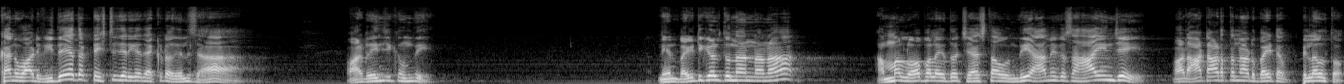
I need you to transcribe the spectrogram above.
కానీ వాడి విధేయత టెస్ట్ జరిగేది ఎక్కడో తెలుసా? వాడి రేంజ్కి ఉంది. నేను బయటికి వెళ్తున్నాను నానా అమ్మ లోపల ఏదో చేస్తూ ఉంది ఆమెకు సహాయం చేయి. వాడు ఆట ఆడుతున్నాడు బయట పిల్లలతో.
